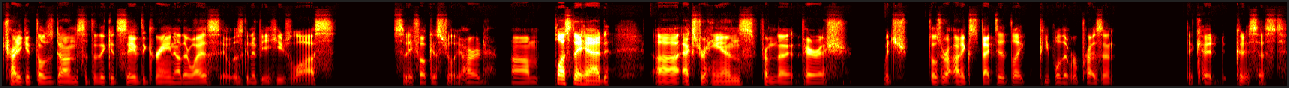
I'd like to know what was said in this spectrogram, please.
try to get those done so that they could save the grain otherwise it was going to be a huge loss. So they focused really hard um plus they had uh extra hands from the parish which those were unexpected like people that were present that could could assist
